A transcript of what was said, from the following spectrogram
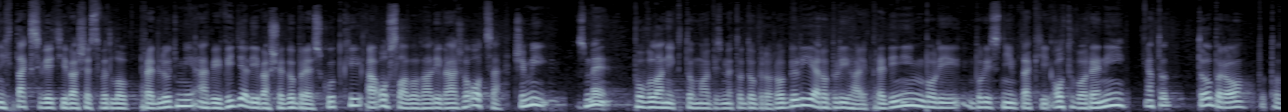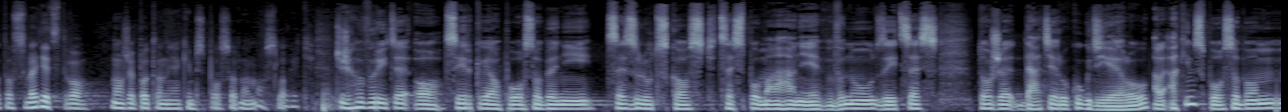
nech tak svieti vaše svetlo pred ľuďmi, aby videli vaše dobré skutky a oslavovali vášho Otca. Čiže my sme povolaní k tomu, aby sme to dobro robili a robili ho aj pred iným, boli, boli s ním takí otvorení a to dobro, toto to, to svedectvo môže potom nejakým spôsobom osloviť. Čiže hovoríte o cirkvi, o pôsobení cez ľudskosť, cez pomáhanie v núdzi, cez to, že dáte ruku k dielu, ale akým spôsobom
